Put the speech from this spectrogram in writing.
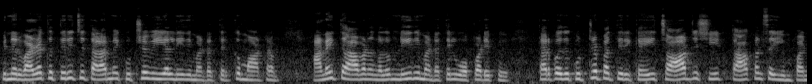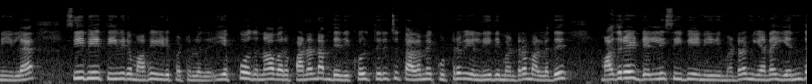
பின்னர் வழக்கு திருச்சி தலைமை குற்றவியல் நீதிமன்றத்திற்கு மாற்றம். அனைத்து ஆவணங்களும் நீதிமன்றத்தில் ஒப்படைப்பு. தற்போது குற்றப்பத்திரிகை சார்ஜ் ஷீட் தாக்கல் செய்யும் பணியில் சிபிஐ தீவிரமாக ஈடுபட்டுள்ளது. எப்போதுனா வரும் பன்னெண்டாம் தேதிக்குள் திருச்சி தலைமை குற்றவியல் நீதிமன்றம் அல்லது மதுரை டெல்லி டெல்லி சிபிஐ நீதிமன்றம் என எந்த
